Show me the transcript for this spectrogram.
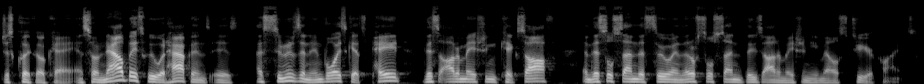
Just click OK. And so now basically what happens is as soon as an invoice gets paid, this automation kicks off and this will send this through and this will send these automation emails to your clients.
